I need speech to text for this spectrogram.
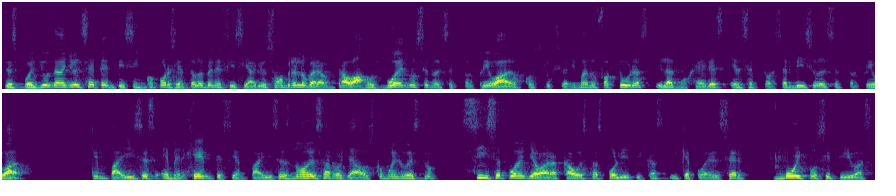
Después de un año, el 75% de los beneficiarios hombres lograron trabajos buenos en el sector privado, construcción y manufacturas, y las mujeres en el sector servicio del sector privado en países emergentes y en países no desarrollados como el nuestro, sí se pueden llevar a cabo estas políticas y que pueden ser muy positivas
